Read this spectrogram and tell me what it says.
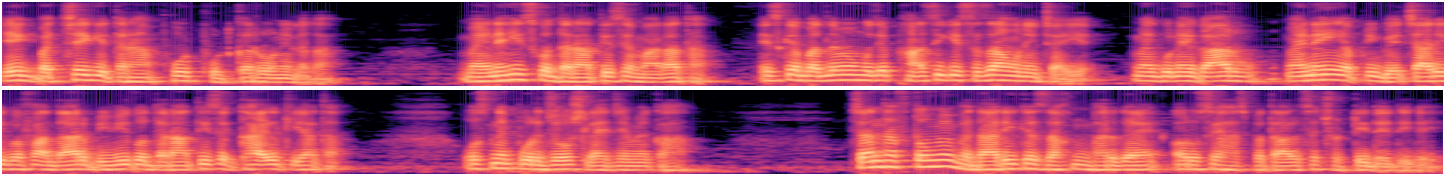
ایک بچے کی طرح پھوٹ پھوٹ کر رونے لگا۔ میں نے ہی اس کو دراتی سے مارا تھا۔ اس کے بدلے میں مجھے پھانسی کی سزا ہونی چاہیے۔ میں گنہ گار ہوں۔ میں نے ہی اپنی بیچاری وفادار بیوی کو دراتی سے گھائل کیا تھا۔ اس نے پرجوش لہجے میں کہا۔ چند ہفتوں میں بھداری کے زخم بھر گئے اور اسے ہسپتال سے چھٹی دے دی گئی۔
